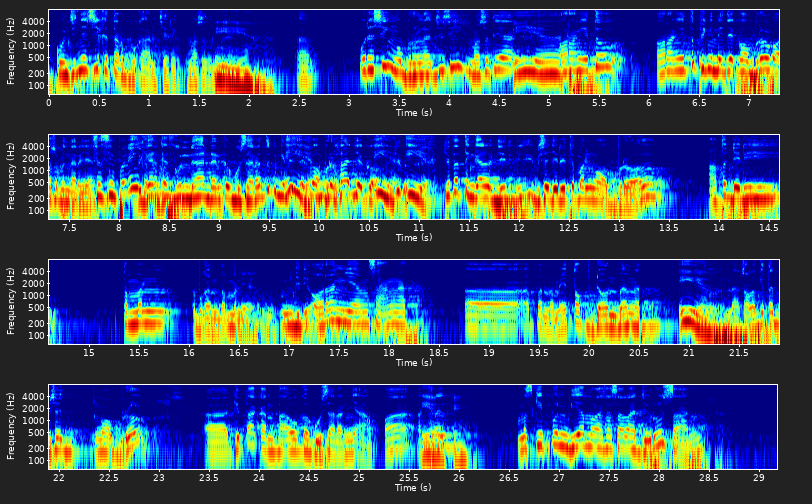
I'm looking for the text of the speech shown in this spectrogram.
kuncinya sih keterbukaan Cirik maksud gue. Iya. em, udah sih ngobrol aja sih maksudnya Iya. orang itu orang itu pingin diajak ngobrol kok sebenarnya. Sesimpel itu, Dengan kan, kegundahan dan kegusaran itu pingin diajak Iya. ngobrol aja kok Iya, gitu. iya. Kita tinggal jadi bisa jadi teman ngobrol atau jadi teman bukan teman ya, menjadi orang yang sangat eh, apa namanya top down banget. Iya. gitu. Nah, kalau kita bisa ngobrol eh, kita akan tahu kegusarannya apa. Iya, Akhirnya oke. meskipun dia merasa salah jurusan,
